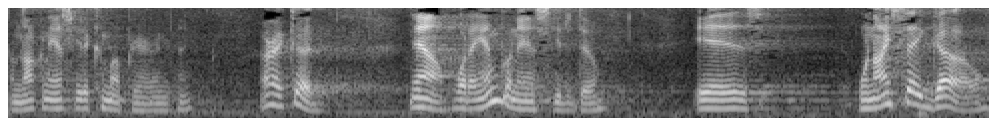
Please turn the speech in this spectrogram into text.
I'm not going to ask you to come up here or anything. All right. Good. Now, what I am going to ask you to do is when I say go,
